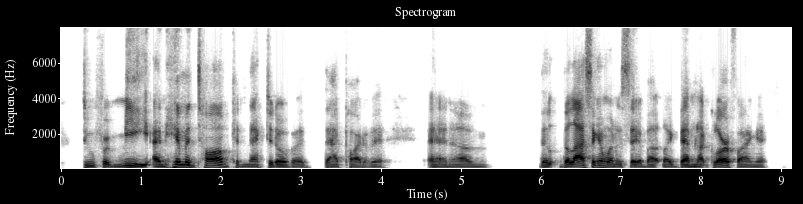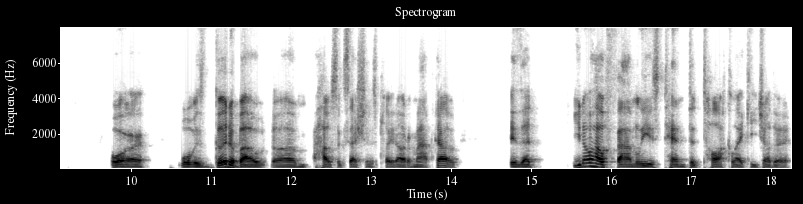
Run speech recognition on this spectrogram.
do for me? And him and Tom connected over that part of it. And um, the the last thing I want to say about like them not glorifying it, or what was good about um, how Succession is played out and mapped out, is that you know how families tend to talk like each other.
